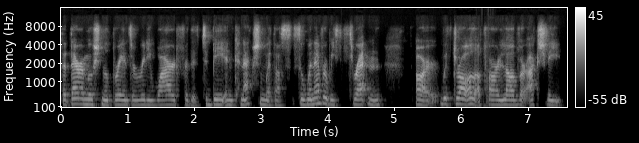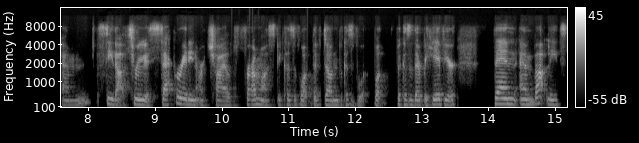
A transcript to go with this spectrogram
That their emotional brains are really wired for the, to be in connection with us. So whenever we threaten our withdrawal of our love or actually um, see that through as separating our child from us because of what they've done because of what, what because of their behavior then um, that leads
